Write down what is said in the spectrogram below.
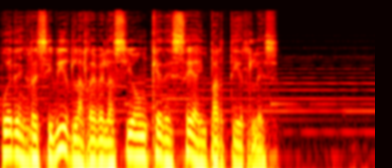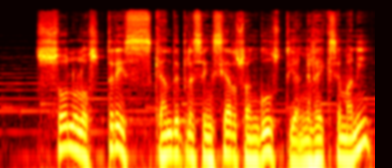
pueden recibir la revelación que desea impartirles. Solo los tres que han de presenciar su angustia en el Hexemaní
